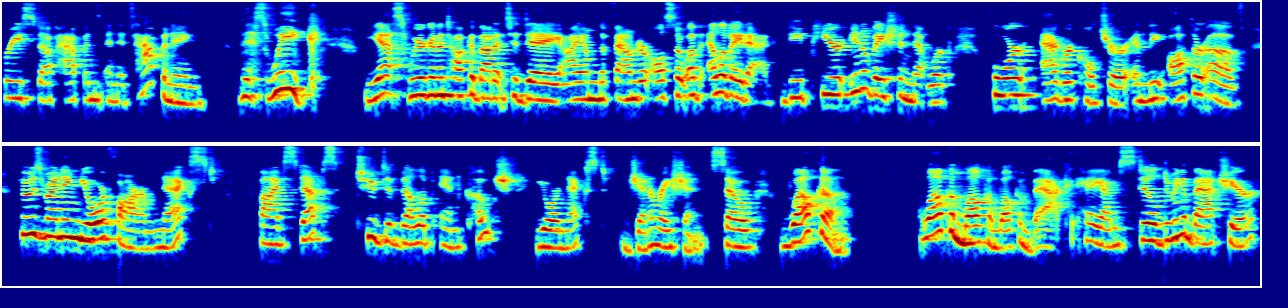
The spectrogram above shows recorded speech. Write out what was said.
free stuff happens, and it's happening this week. Yes, we're going to talk about it today. I am the founder also of Elevate Ag, the peer innovation network for agriculture, and the author of Who's Running Your Farm Next? Five Steps to Develop and Coach Your Next Generation. So, welcome. Welcome, welcome, welcome back. Hey, I'm still doing a batch here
